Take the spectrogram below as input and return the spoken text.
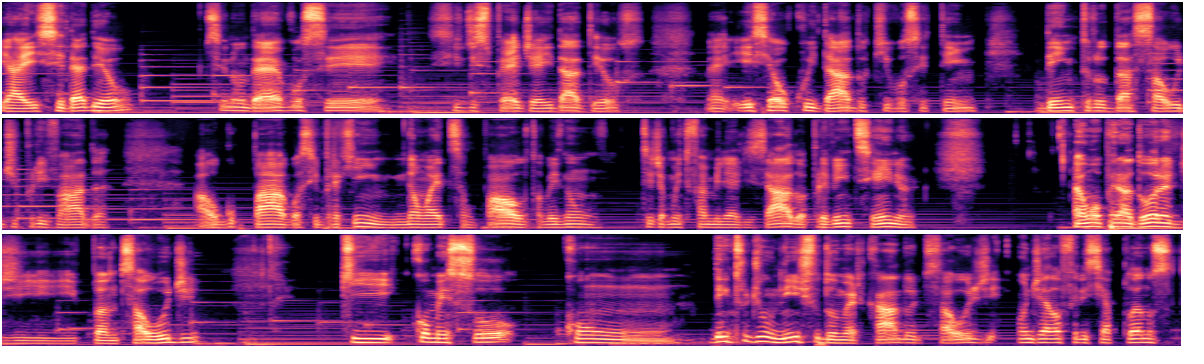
E aí, se der, deu. Se não der, você se despede aí, dá adeus. Né? Esse é o cuidado que você tem dentro da saúde privada, algo pago. Assim, para quem não é de São Paulo, talvez não esteja muito familiarizado, a Prevent Senior é uma operadora de plano de saúde que começou com dentro de um nicho do mercado de saúde onde ela oferecia planos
